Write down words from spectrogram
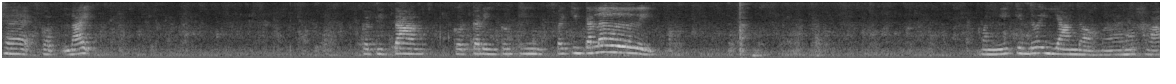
แชร์ กดไลค์ กดติดตาม กดกระดิ่งกดกินไปกินกันเลย วันนี้กินด้วยยามดอกไม้นะคะ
